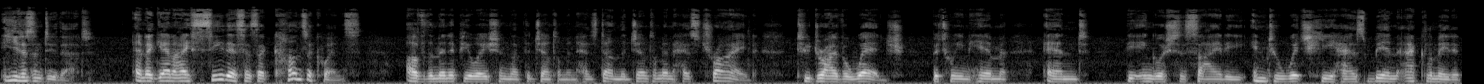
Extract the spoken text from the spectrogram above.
he doesn't do that, and again, I see this as a consequence of the manipulation that the gentleman has done. The gentleman has tried to drive a wedge between him and the English society into which he has been acclimated,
